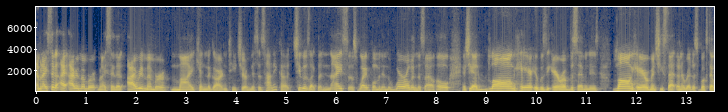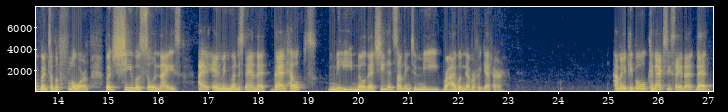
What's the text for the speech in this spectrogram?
And when I say that, I, I remember when I say that, I remember my kindergarten teacher, Mrs. Honeycutt. She was like the nicest white woman in the world in the South. Oh, and she had long hair. It was the era of the 70s, long hair when she sat and read us books that went to the floor. But she was so nice. I, and when you understand that, that helps me know that she did something to me where I will never forget her. How many people can actually say that? That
